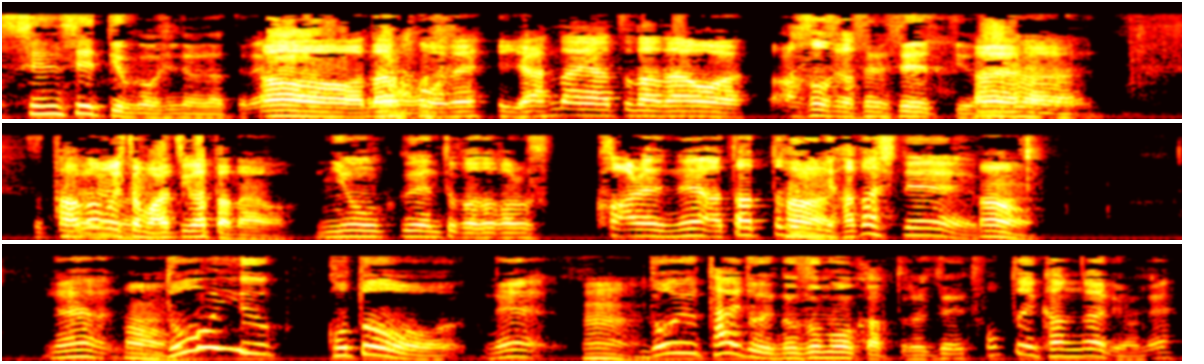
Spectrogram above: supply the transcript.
先生って言うかもしれないだってね。ああ、なるほどね。嫌なやつだな、おい。あ、そうですか、先生っていう、はいはい頼む人間違ったな、おい。2億円とか、だから、彼ね、当たった時はいに果たして、ね、うんどういうことをね、うん。うん。どういう態度で臨もうかってので、本当に考えるよね。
